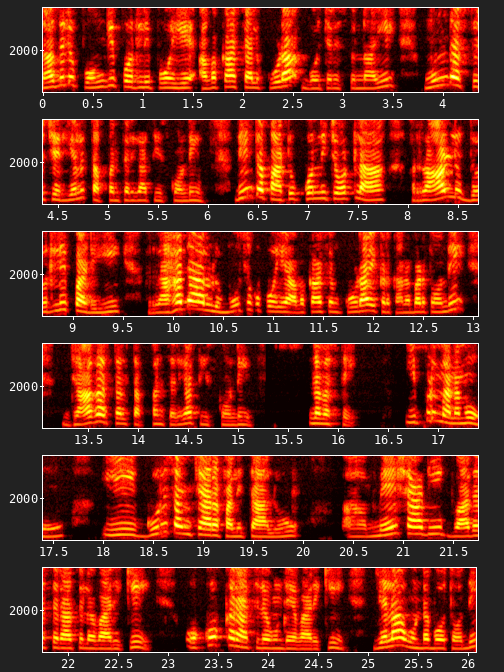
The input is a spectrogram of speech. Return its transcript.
నదులు పొంగి పొర్లిపోయే అవకాశాలు కూడా గోచరిస్తున్నాయి. ముందస్తు చర్యలు తప్పనిసరిగా తీసుకోండి. దీంతో పాటు కొన్ని చోట్ల రాళ్ళు దొర్లిపడి రహదారులు మూసుకుపోయే అవకాశం కూడా ఇక్కడ కనబడుతోంది. జాగ్రత్తలు తప్పనిసరిగా తీసుకోండి. నమస్తే. ఇప్పుడు మనము ఈ గురు సంచార ఫలితాలు మేషాది ద్వాదశ రాశుల వారికి ఒక్కొక్క రాశిలో ఉండే వారికి ఎలా ఉండబోతోంది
